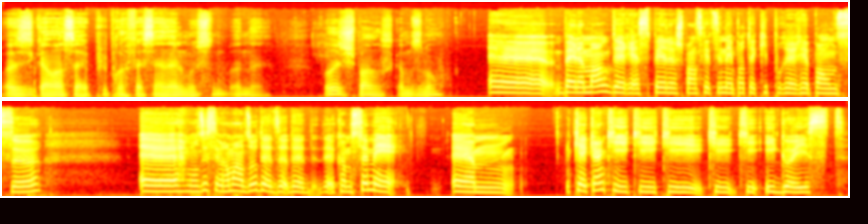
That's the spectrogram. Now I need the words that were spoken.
Vas-y, commence à être plus professionnel. Moi, c'est une bonne. euh, Ouais, je pense, comme du monde. Euh, ben, le manque de respect, là, je pense que tu sais, n'importe qui pourrait répondre ça. Euh, mon Dieu, c'est vraiment dur de dire de- de- de- comme ça, mais euh, quelqu'un qui, qui, qui, qui, qui est égoïste.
